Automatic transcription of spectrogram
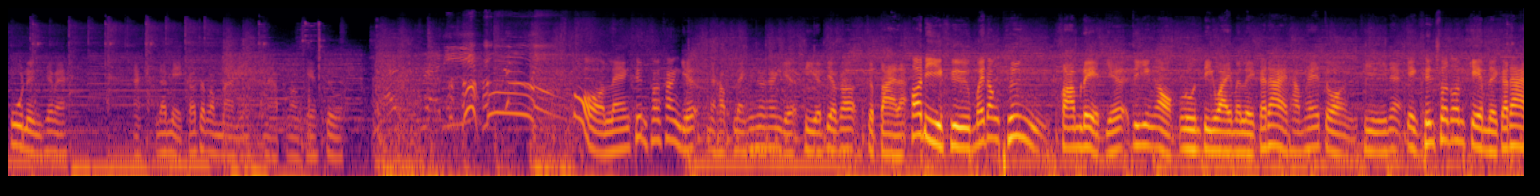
คู่หนึ่งใช่ไหม อะดาเมจก็จะประมาณนี้นะครับลองเทสดูก็แรงขึ้นค่อนข้างเยอะนะครับ แรงขึ้นค่อนข้างเยอะตีแป๊บเดียวก็เกือบตายแล้ว ข้อดีคือไม่ต้องพึ่งความเรทเยอะ จริงๆ ออกรูนตีไวมาเลยก็ได้ทำให้ตัวของทีนี้เนี่ยเก่งขึ้นช่วงต้นเกมเลยก็ได้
